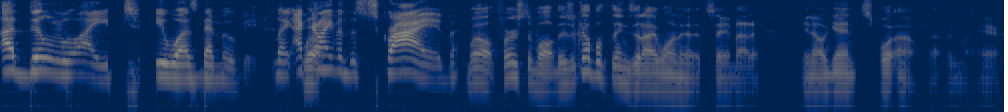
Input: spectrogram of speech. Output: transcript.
a delight it was that movie. Like I Well- cannot even describe. Well, first of all, there's a couple things that I want to say about it. You know, again, spoil. Oh God, look at my hair.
